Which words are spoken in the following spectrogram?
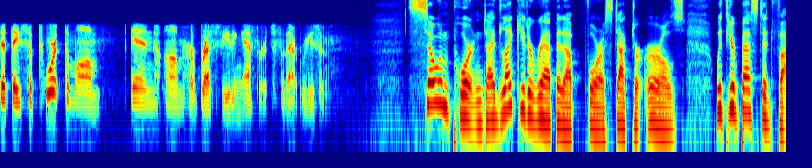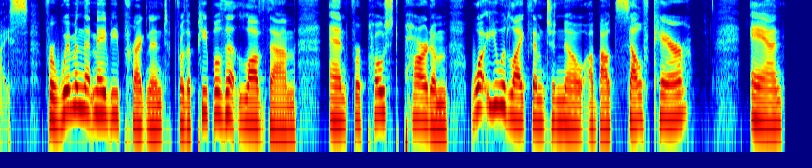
that they support the mom in um, her breastfeeding efforts for that reason. So important. I'd like you to wrap it up for us, Dr. Earls, with your best advice for women that may be pregnant, for the people that love them, and for postpartum, what you would like them to know about self care and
